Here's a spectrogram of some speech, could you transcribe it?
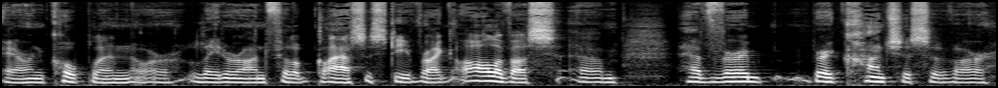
Aaron Copland or later on Philip Glass or Steve Reich, all of us um, have very, very conscious of our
